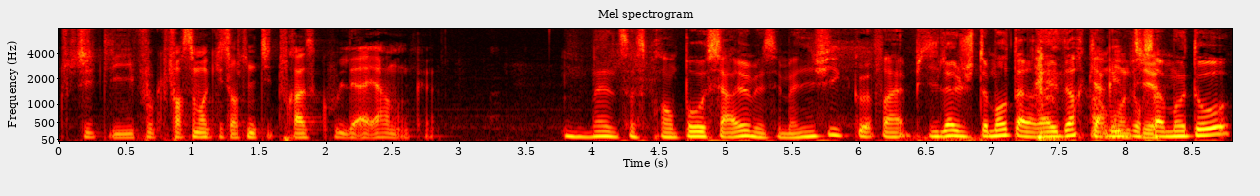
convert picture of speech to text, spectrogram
tout de suite, il faut forcément qu'ils sortent une petite phrase cool derrière. Donc, euh, Man, ça se prend pas au sérieux, mais c'est magnifique, quoi. Enfin, puis là, justement, t'as le rider qui Oh, arrive sur Dieu. sa moto.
